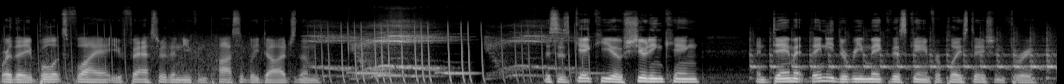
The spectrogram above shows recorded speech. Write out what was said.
where the bullets fly at you faster than you can possibly dodge them. This is Gekioh Shooting King, and damn it, they need to remake this game for PlayStation 3.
